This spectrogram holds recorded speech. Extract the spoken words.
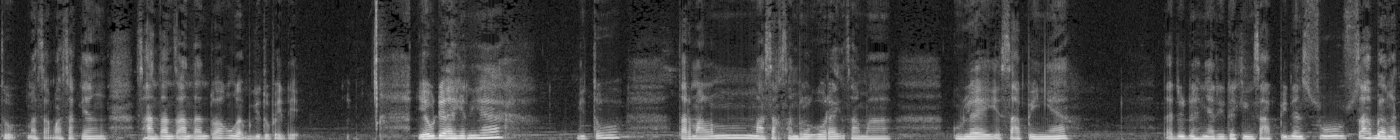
gitu masak-masak yang santan-santan tuh aku nggak begitu pede. Ya udah akhirnya gitu tar malam masak sambal goreng sama gulai sapinya. Tadi udah nyari daging sapi dan susah banget.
